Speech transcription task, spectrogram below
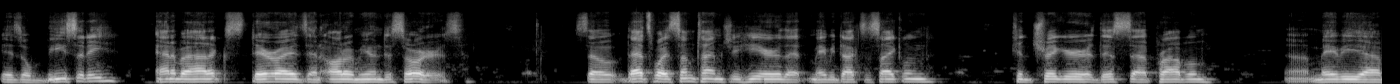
is obesity, antibiotics, steroids, and autoimmune disorders. So that's why sometimes you hear that maybe doxycycline can trigger this uh, problem. Uh, maybe uh,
